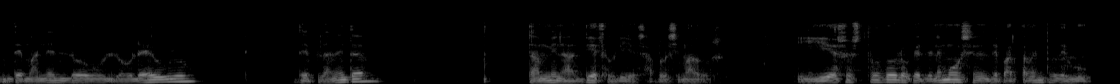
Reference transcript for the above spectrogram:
de Manel Loreuro de Planeta, también a 10 euros aproximados. Y eso es todo lo que tenemos en el departamento de Book.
